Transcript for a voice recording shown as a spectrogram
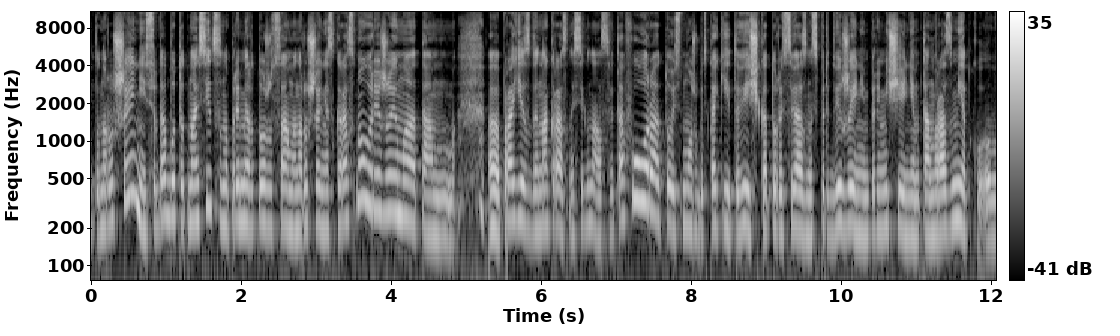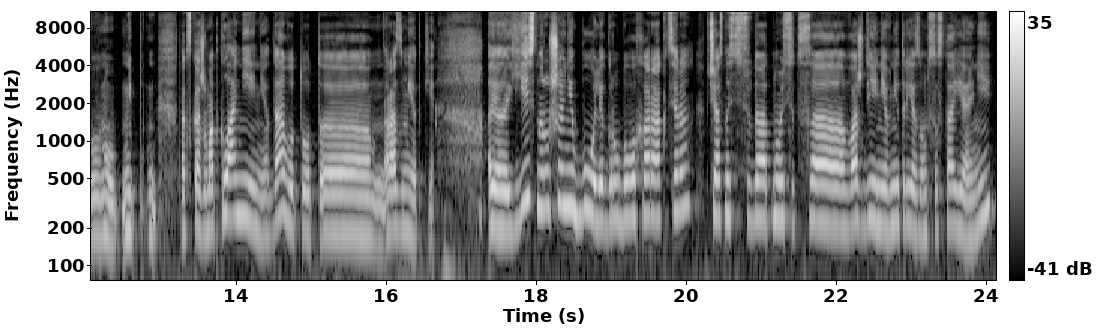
типы нарушений, сюда будут относиться, например, то же самое нарушение скоростного режима, там э, проезды на красный сигнал светофора, то есть, может быть, какие-то вещи, которые связаны с передвижением, перемещением, там, разметку, э, ну, не- так скажем, отклонение, да, вот от э, разметки. Э, Есть нарушения более грубого характера. В частности, сюда относится вождение в нетрезвом состоянии.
